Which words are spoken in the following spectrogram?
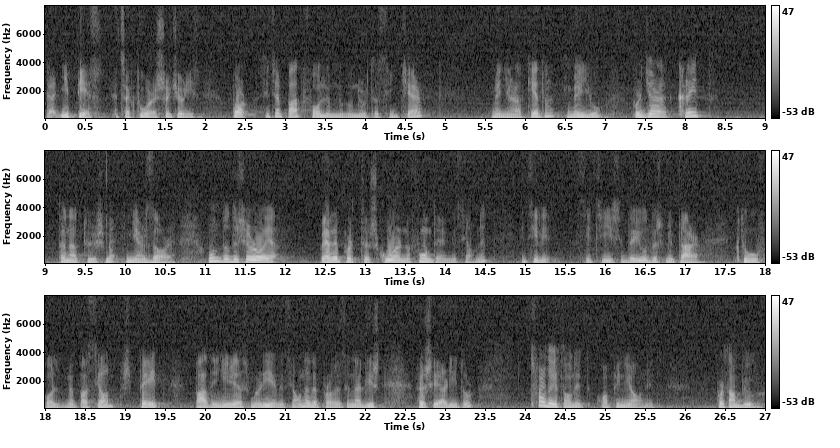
nga një pjesë e caktuar e shoqërisë, por siç e patë folëm në mënyrë të sinqertë me njëra tjetrën, me ju, për gjëra krejt të natyrshme njerëzore. Unë do dëshiroja, edhe për të shkuar në fund të emisionit, i cili siç ishit dhe ju dëshmitarë këtu u fol me pasion, shpejt, pati një rrjedhshmëri emisioni dhe profesionalisht është i arritur, Çfarë do i thonit opinionit për ta mbyllur?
